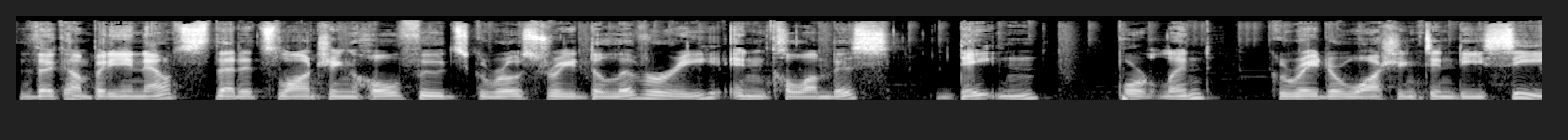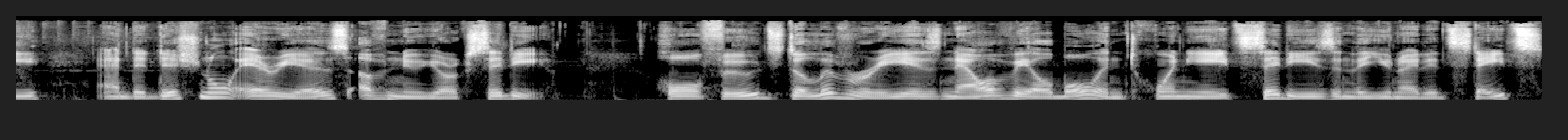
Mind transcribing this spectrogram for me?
The company announced that it's launching Whole Foods grocery delivery in Columbus, Dayton, Portland, Greater Washington, D.C., and additional areas of New York City. Whole Foods delivery is now available in 28 cities in the United States,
